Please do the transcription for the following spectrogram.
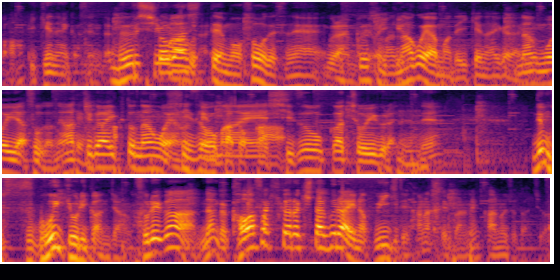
か？行けないか仙台。ぶっ飛ばしてもそうですね。ぐらいまで名古屋まで行けないぐらい。名古屋そうだね。あっち側行くと名古屋の静岡とか。静岡ちょいぐらいだよね、でもすごい距離感じゃん、それがなんか川崎から来たぐらいな雰囲気で話してるからね彼女たちは。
